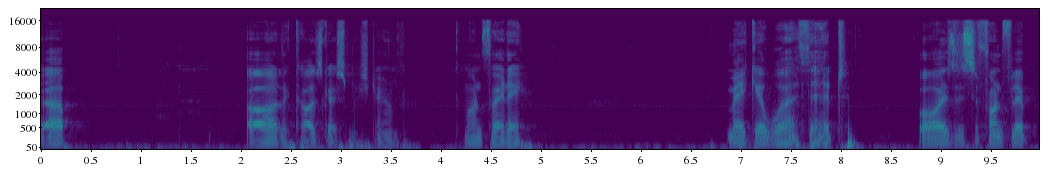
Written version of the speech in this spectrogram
Up. Oh, the cars go smash down. Come on, Freddy. Make it worth it. Oh, is this a front flip?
